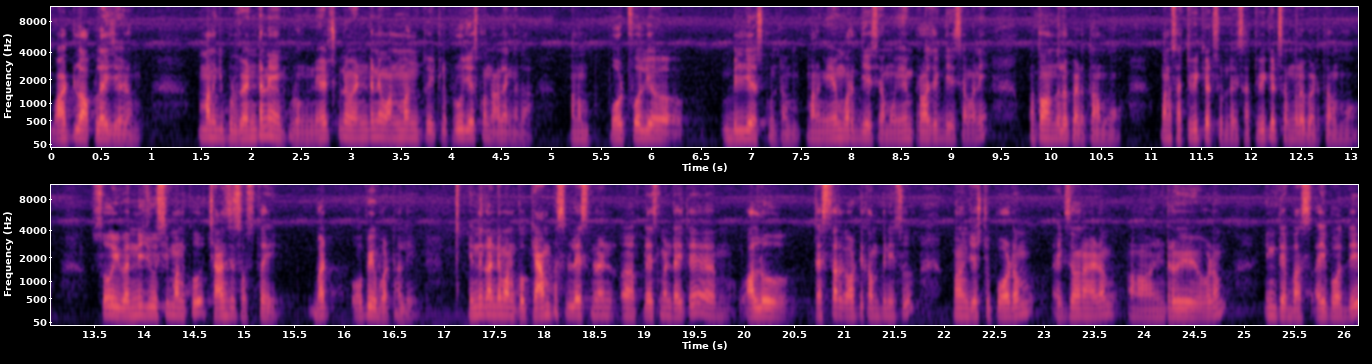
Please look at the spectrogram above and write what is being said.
వాటిలో అప్లై చేయడం. మనకి ఇప్పుడు వెంటనే ఇప్పుడు నేర్చుకున్న వెంటనే వన్ మంత్ ఇట్లా ప్రూవ్ చేసుకొని రాలేం కదా. మనం పోర్ట్ఫోలియో బిల్ చేసుకుంటాం. మనం ఏం వర్క్ చేసాము ఏం ప్రాజెక్ట్ చేసామని మొత్తం అందులో పెడతాము. మన సర్టిఫికేట్స్ ఉంటాయి సర్టిఫికేట్స్ అందులో పెడతాము. సో ఇవన్నీ చూసి మనకు ఛాన్సెస్ వస్తాయి. బట్ ఓపిక పట్టాలి ఎందుకంటే మనకు క్యాంపస్ ప్లేస్మెంట్ ప్లేస్మెంట్ అయితే వాళ్ళు తెస్తారు కాబట్టి కంపెనీస్ మనం జస్ట్ పోవడం ఎగ్జామ్ రాయడం ఇంటర్వ్యూ ఇవ్వడం ఇంతే బస్ అయిపోద్ది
